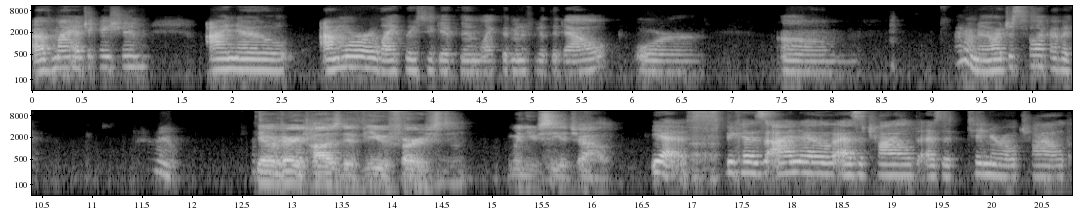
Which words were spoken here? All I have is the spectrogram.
of my education. I know I'm more likely to give them like the benefit of the doubt or um I don't know. I just feel like I have a I don't know. That's You have a very positive view first when you see a child. Yes, Uh, because I know as a child, as a 10 year old child,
